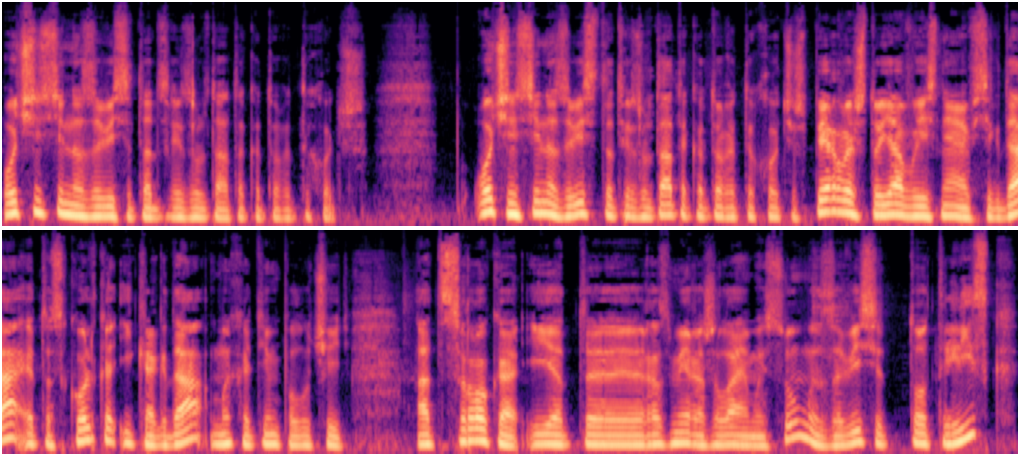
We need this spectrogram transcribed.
Очень сильно зависит от результата, который ты хочешь. Очень сильно зависит от результата, который ты хочешь. Первое, что я выясняю всегда, это сколько и когда мы хотим получить. От срока и от э, размера желаемой суммы зависит тот риск,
